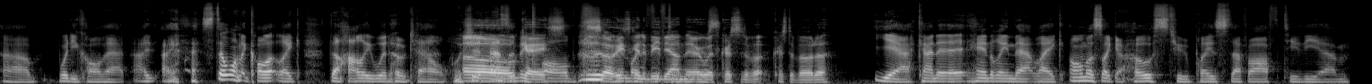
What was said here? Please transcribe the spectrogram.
uh, what do you call that? I, I still want to call it like the Hollywood Hotel, which it Oh, hasn't okay. been called. So he's going to be down there years. with Krista Voda. yeah, kind of handling that like almost like a host who plays stuff off to the um,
